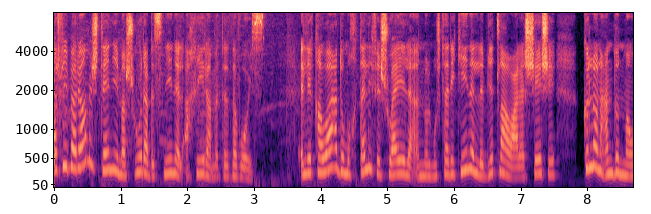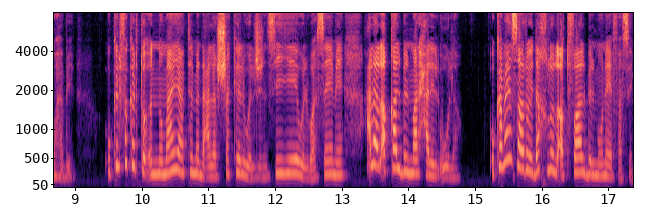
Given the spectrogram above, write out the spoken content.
صار في برامج تانية مشهورة بالسنين الأخيرة مثل The Voice اللي قواعده مختلفة شوي لأنه المشتركين اللي بيطلعوا على الشاشة كلهم عندهم موهبة وكل فكرته إنه ما يعتمد على الشكل والجنسية والوسامة على الأقل بالمرحلة الأولى. وكمان صاروا يدخلوا الأطفال بالمنافسة.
